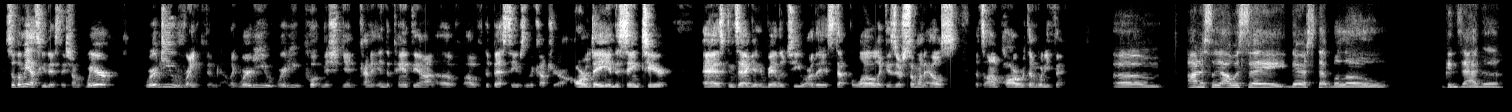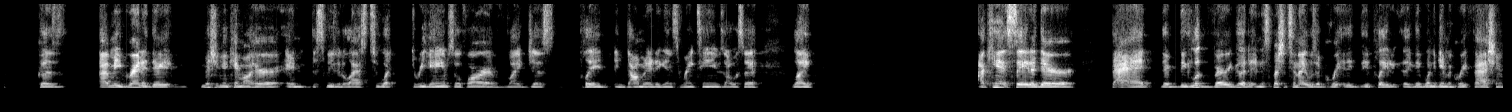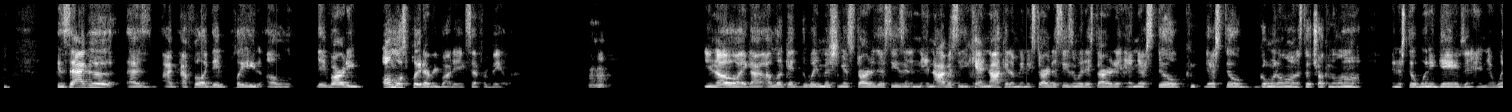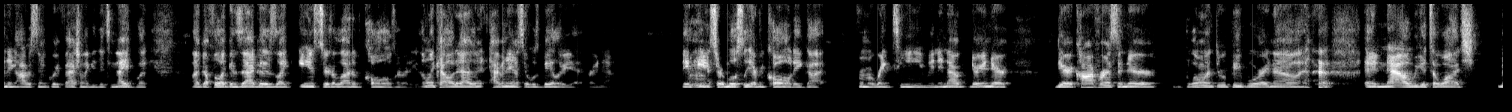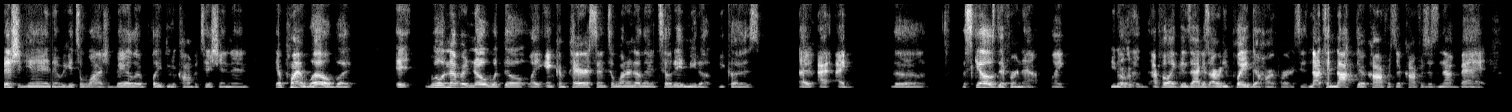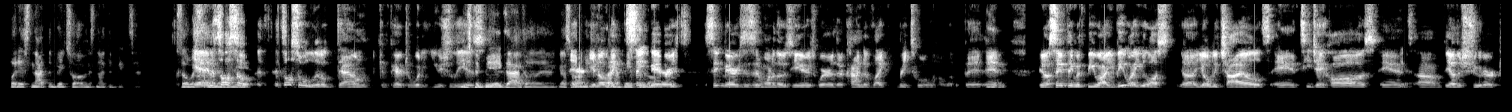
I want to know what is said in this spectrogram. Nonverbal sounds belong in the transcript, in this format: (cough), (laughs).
so. Let me ask you this, Da'Sean. Where where do you rank them now? Like where do you where do you put Michigan kind of in the pantheon of of the best teams in the country? Are, are they in the same tier as Gonzaga and Baylor to you? Are they a step below? Like is there someone else that's on par with them? What do you think? Um, honestly, I would say they're a step below Gonzaga because I mean, granted, they Michigan came out here and the squeeze of the last two what three games so far have like just played and dominated against ranked teams. I would say, like, I can't say that they're bad. They're, they look very good, and especially tonight was a great. They, they played, they won the game in great fashion. Gonzaga has, I, I feel like they've played a, they've already almost played everybody except for Baylor. Mm-hmm. You know, like I, I, look at the way Michigan started their season, and, and, obviously you can't knock it. I mean, they started the season where they started it, and they're still they're still going along, they're still trucking along, and they're still winning games, and, and they're winning obviously in great fashion like they did tonight. But like I feel like Gonzaga has like answered a lot of calls already. The only call they haven't haven't answered was Baylor yet. Right now, they've mm-hmm. answered mostly every call they got from a ranked team, and then now they're in their their conference and they're blowing through people right now. (laughs) and now we get to watch Michigan and we get to watch Baylor play through the competition, and they're playing well, but it we'll never know what they'll like in comparison to one another until they meet up because I I, I the the scale is different now. Like you know, mm-hmm. I feel like Gonzaga's already played their hard part of the season. Not to knock their conference, their conference is not bad, but it's not the Big Twelve and it's not the Big Ten. So yeah, and it's also it's, it's, also a little down compared to what it usually used is. to be exactly. That's yeah, you know, like St. Mary's. St. Mary's is in one of those years where they're kind of like retooling a little bit, yeah. and you know, same thing with BYU. BYU lost uh, Yoeli Childs and T.J. Haws and yeah. um, the other shooter.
